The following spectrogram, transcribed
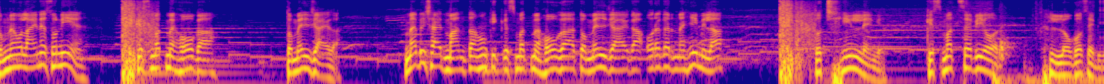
तुमने वो लाइनें सुनी है कि किस्मत में होगा तो मिल जाएगा। मैं भी शायद मानता हूँ कि किस्मत में होगा तो मिल जाएगा और अगर नहीं मिला तो छीन लेंगे। किस्मत से भी और लोगों से भी।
